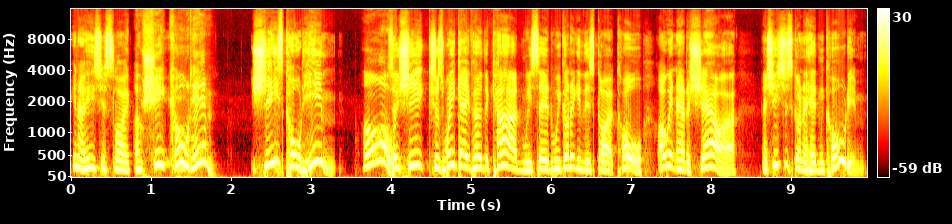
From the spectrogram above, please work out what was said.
you know, he's just like, Oh, she called him. she's called him. Oh, So she, because we gave her the card and we said we got to give this guy a call. I went and had a shower, and she's just gone ahead and called him.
